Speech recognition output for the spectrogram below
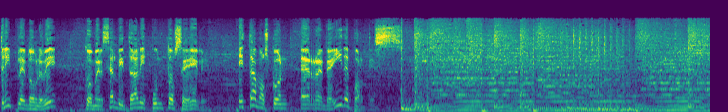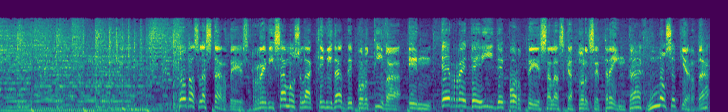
www.comercialvitralis.cl. Estamos con RDI Deportes. Todas las tardes revisamos la actividad deportiva en RDI Deportes a las 14.30. No se pierda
